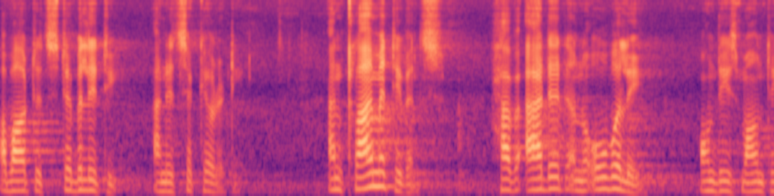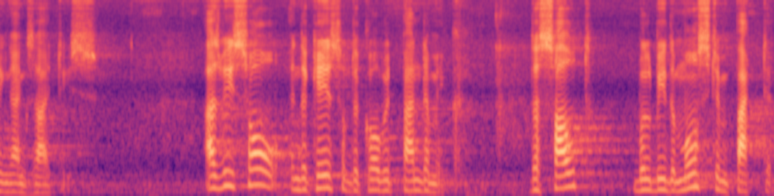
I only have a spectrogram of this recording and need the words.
about its stability and its security. And climate events have added an overlay on these mounting anxieties. As we saw in the case of the COVID pandemic, the South will be the most impacted,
